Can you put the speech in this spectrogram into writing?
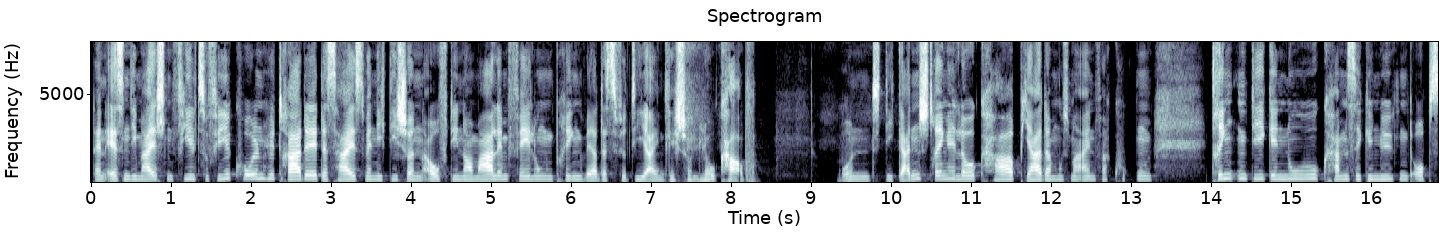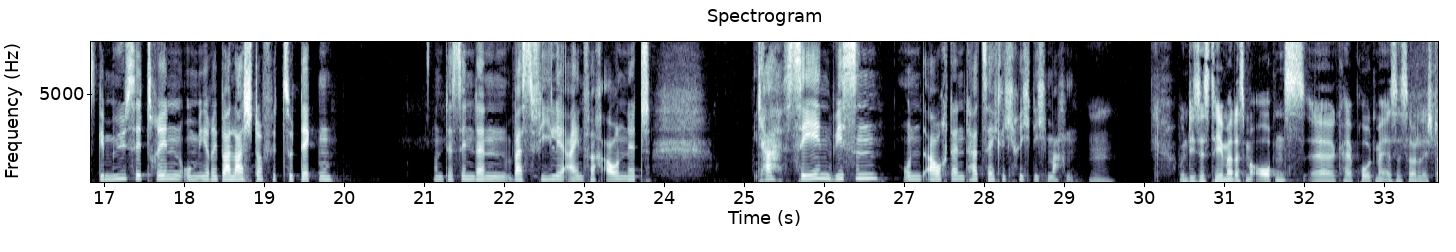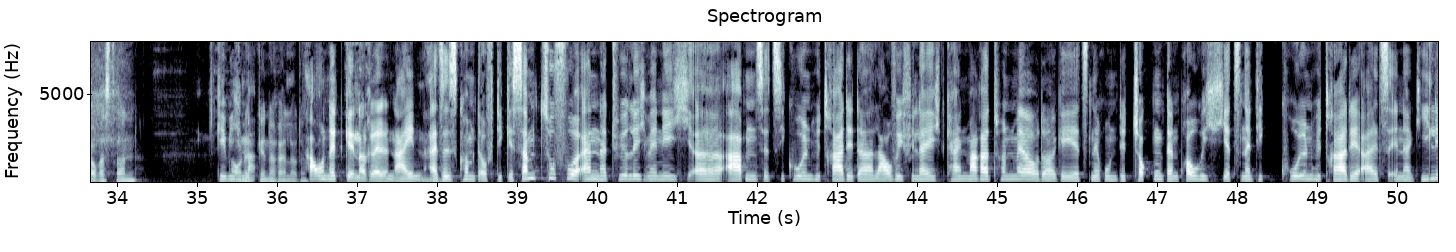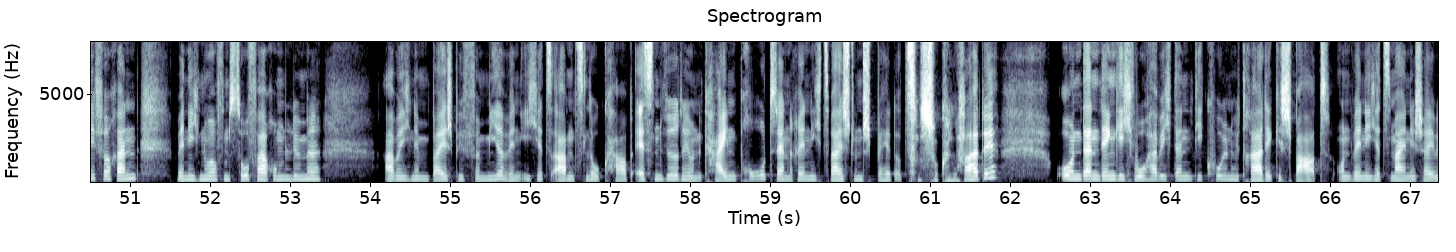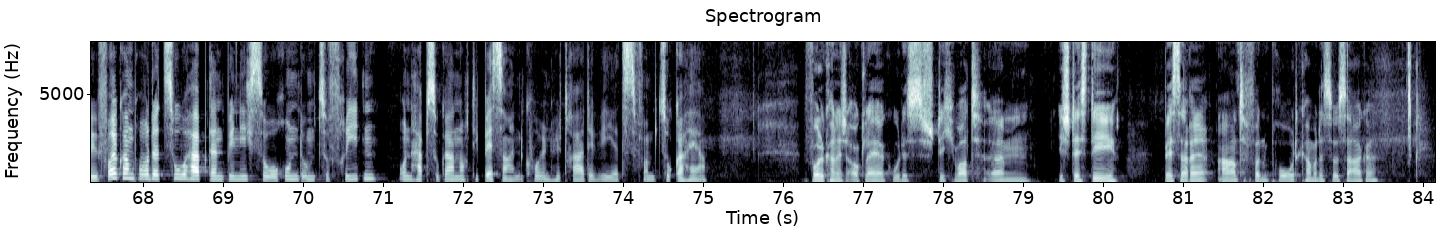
dann essen die meisten viel zu viel Kohlenhydrate. Das heißt, wenn ich die schon auf die Normalempfehlungen bringe, wäre das für die eigentlich schon Low Carb. Und die ganz strenge Low Carb, ja, da muss man einfach gucken, trinken die genug, haben sie genügend Obst, Gemüse drin, um ihre Ballaststoffe zu decken. Und das sind dann, was viele einfach auch nicht ja, sehen, wissen und auch dann tatsächlich richtig machen. Mhm. Und dieses Thema, dass man abends äh, kein Brot mehr essen soll, ist da was dran? Gebe ich auch nicht generell, oder? Auch nicht generell, nein. Mhm. Also es kommt auf die Gesamtzufuhr an. Natürlich, wenn ich äh, abends jetzt die Kohlenhydrate, da laufe ich vielleicht keinen Marathon mehr oder gehe jetzt eine Runde joggen, dann brauche ich jetzt nicht die Kohlenhydrate als Energielieferant, wenn ich nur auf dem Sofa rumlümmel. Aber ich nehme ein Beispiel von mir, wenn ich jetzt abends Low Carb essen würde und kein Brot, dann renne ich zwei Stunden später zur Schokolade und dann denke ich, wo habe ich dann die Kohlenhydrate gespart? Und wenn ich jetzt meine Scheibe Vollkornbrot dazu habe, dann bin ich so rundum zufrieden und habe sogar noch die besseren Kohlenhydrate wie jetzt vom Zucker her. Vollkorn ist auch gleich ein gutes Stichwort. Ähm, ist das die bessere Art von Brot, kann man das so sagen?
